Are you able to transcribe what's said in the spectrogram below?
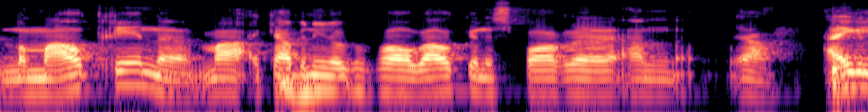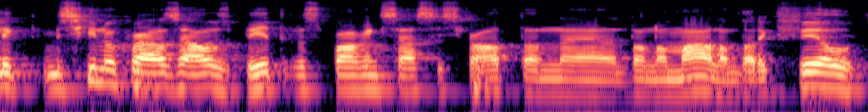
normaal trainde. Maar ik heb in ieder geval wel kunnen sparren. En ja, eigenlijk misschien nog wel zelfs betere sparringssessies gehad dan, dan normaal. Omdat ik veel,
